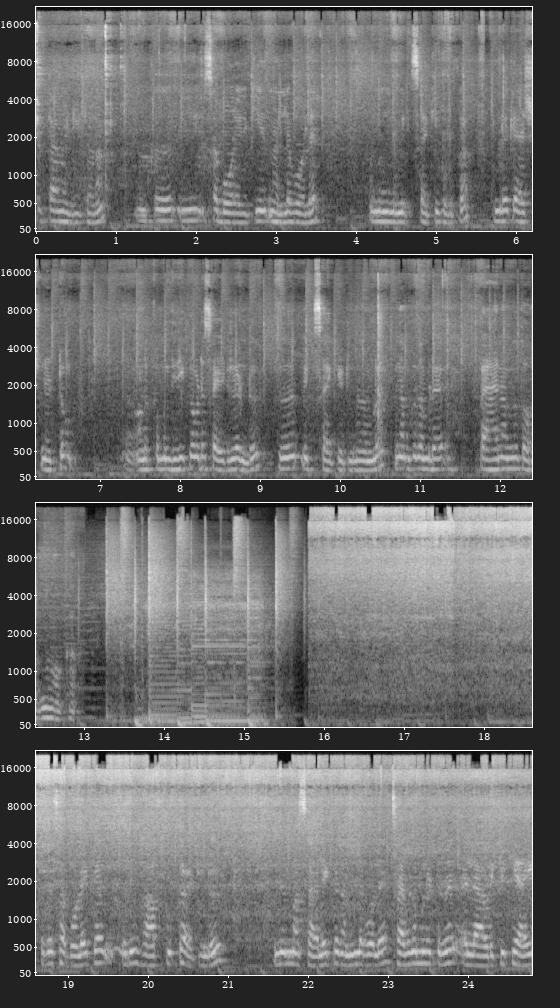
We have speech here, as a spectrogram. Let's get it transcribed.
കിട്ടാൻ വേണ്ടിയിട്ടാണ്. നമുക്ക് ഈ സബോളയിലേക്ക് നല്ലപോലെ ഒന്നിങ്ങനെ മിക്സാക്കി കൊടുക്കാം നമ്മുടെ കാഷ്നട്ടും ഉണക്കമുന്തിരിക്കും അവിടെ സൈഡിലുണ്ട് ഇത് മിക്സ് ആക്കിയിട്ടുണ്ട് നമ്മൾ നമുക്ക് നമ്മുടെ പാൻ ഒന്ന് തുറന്ന് നോക്കാം. ഇത് സബോളയൊക്കെ ഒരു ഹാഫ് കുക്ക് ആയിട്ടുണ്ട്. ഇത് മസാലയൊക്കെ നല്ലപോലെ മസാല നമ്മളിട്ടത് എല്ലാവിടേക്കൊക്കെ ആയി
